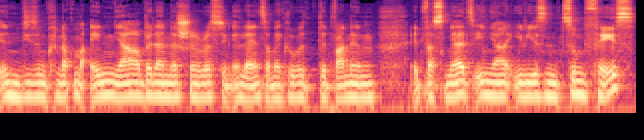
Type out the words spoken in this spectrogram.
in diesem knappen einen Jahr bei der National Wrestling Alliance, aber ich glaube, das waren dann etwas mehr als ein Jahr gewesen zum Face.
